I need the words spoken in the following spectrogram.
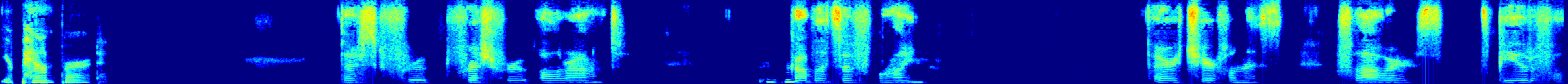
You're pampered. There's fruit, fresh fruit all around, Mhm. goblets of wine, very cheerfulness, flowers. It's beautiful.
